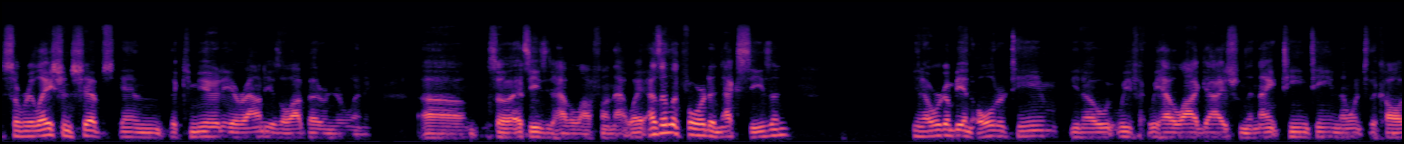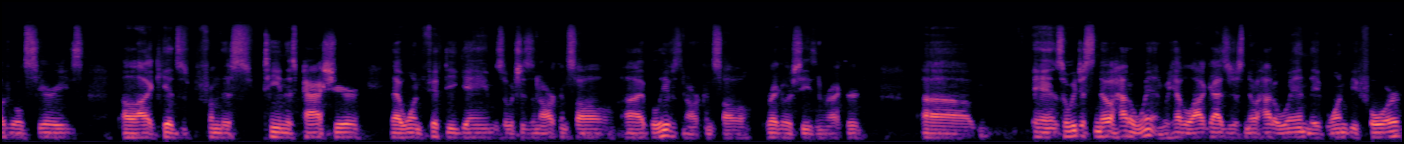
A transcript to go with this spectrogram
so relationships in the community around you is a lot better when you're winning. Um, so it's easy to have a lot of fun that way. As I look forward to next season, you know, we're going to be an older team. You know, we've we have a lot of guys from the 19 team that went to the College World Series. A lot of kids from this team this past year that won 50 games, which is an Arkansas, uh, I believe it's an Arkansas regular season record. Um, and so we just know how to win. We have a lot of guys that just know how to win. They've won before.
